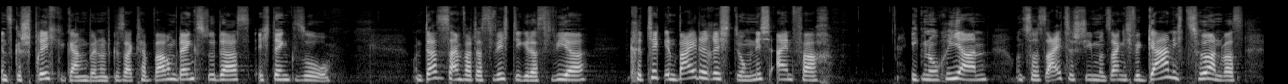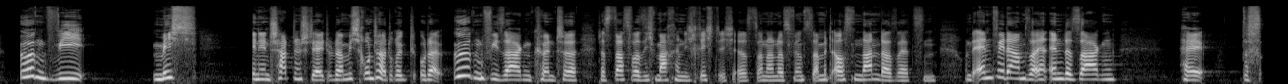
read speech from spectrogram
ins Gespräch gegangen bin und gesagt habe, warum denkst du das? Ich denke so. Und das ist einfach das Wichtige, dass wir Kritik in beide Richtungen nicht einfach ignorieren und zur Seite schieben und sagen, ich will gar nichts hören, was irgendwie mich in den Schatten stellt oder mich runterdrückt oder irgendwie sagen könnte, dass das, was ich mache, nicht richtig ist, sondern dass wir uns damit auseinandersetzen und entweder am Ende sagen, hey, das,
